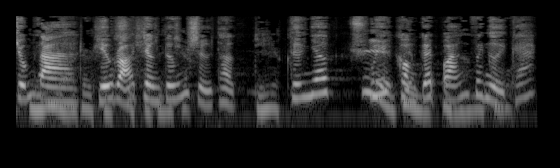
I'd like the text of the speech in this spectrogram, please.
Chúng ta hiểu rõ chân tướng sự thật. Thứ nhất quyết không kết oán với người khác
